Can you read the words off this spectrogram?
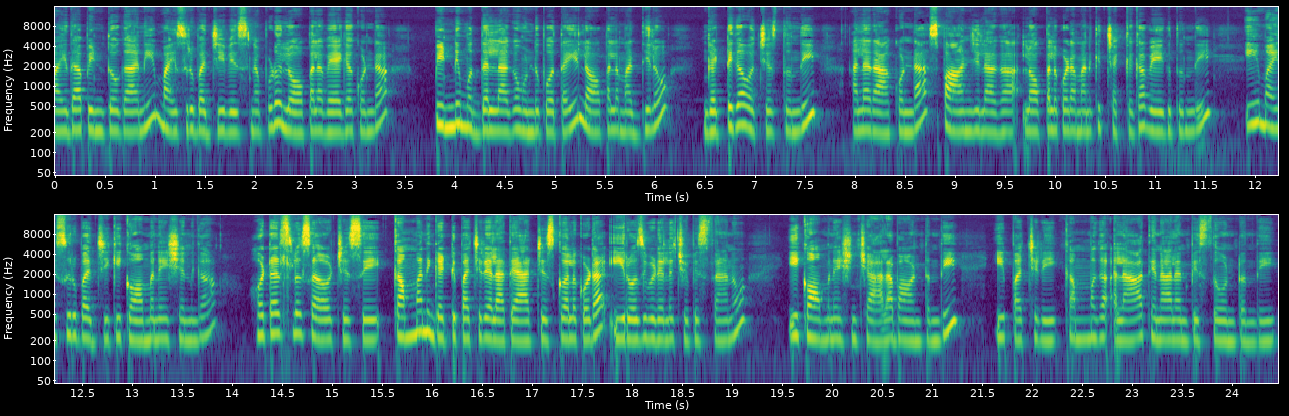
మైదా పిండితో కానీ మైసూర్ బజ్జీ వేసినప్పుడు లోపల వేగకుండా పిండి ముద్దల్లాగా ఉండిపోతాయి. లోపల మధ్యలో గట్టిగా వచ్చేస్తుంది. అలా రాకుండా స్పాంజ్ లాగా లోపల కూడా మనకి చక్కగా వేగుతుంది. ఈ మైసూర్ బజ్జీకి కాంబినేషన్గా హోటల్స్లో సర్వ్ చేసే కమ్మని గట్టి పచ్చడి ఎలా తయారు చేసుకోవాలో కూడా ఈరోజు వీడియోలో చూపిస్తాను. ఈ కాంబినేషన్ చాలా బాగుంటుంది. ఈ పచ్చడి కమ్మగా అలా తినాలనిపిస్తూ ఉంటుంది.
